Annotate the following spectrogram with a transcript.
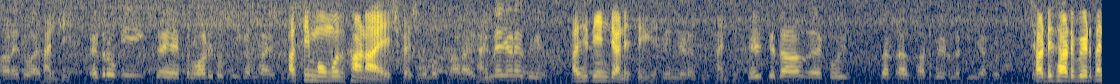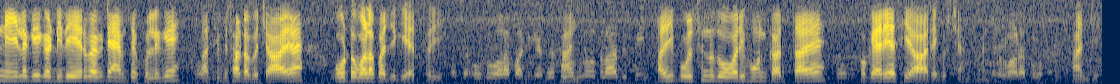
ਸਥਾਨੇ ਤੋਂ ਆਏ ਹਾਂਜੀ। ਸੀ ਇਧਰੋਂ ਕੀ ਇਹ ਤਲਵਾੜੀ ਤੋਂ ਕੀ ਕਰਨ ਆਏ ਸੀ ਅਸੀਂ ਮੋਮੋਜ਼ ਖਾਣ ਆਏ ਸਪੈਸ਼ਲ ਮੋਮੋਸ ਖਾਣ ਆਏ। ਕਿੰਨੇ ਜਣੇ ਸੀਗੇ? ਅਸੀਂ ਤਿੰਨ ਜਾਣੇ ਸੀਗੇ। ਤਿੰਨ ਜਣੇ ਸੀ। ਹਾਂਜੀ। ਫਿਰ ਕਿੱਦਾਂ ਕੋਈ ਸੱਟ ਪੇਟ ਲੱਗੀ ਜਾਂ ਕੁਝ ਸਾਡੇ ਸੱਟ ਪੇਟ ਤਾਂ ਨਹੀਂ ਲੱਗੀ ਗੱਡੀ ਦੇ 에ਅਰਬੈਗ ਟਾਈਮ ਤੇ ਖੁੱਲ ਗਏ। ਅਸੀਂ ਵੀ ਸਾਡਾ ਬਚਾਅ ਹੈ ਆਟੋ ਵਾਲਾ ਭੱਜ ਗਿਆ ਇੱਥੋਂ ਜੀ। ਅੱਛਾ ਆਟੋ ਵਾਲਾ ਭੱਜ ਗਿਆ। ਫਿਰ ਪੁਲਿਸ ਨੂੰ ਇਤਲਾਹ ਦਿੱਤੀ? ਅਸੀਂ ਪੁਲਿਸ ਨੂੰ ਦੋ ਵਾਰੀ ਫੋਨ ਕਰਤਾ ਹੈ। ਉਹ ਕਹਿ ਰਹੇ ਅਸੀਂ ਆ ਰਹੇ ਕੁਝ ਚੰਦ ਮਿੰਟ ਤਲਵਾੜਾ ਪੁਲਿਸ ਨੂੰ। ਹਾਂਜੀ। ਹੈ।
